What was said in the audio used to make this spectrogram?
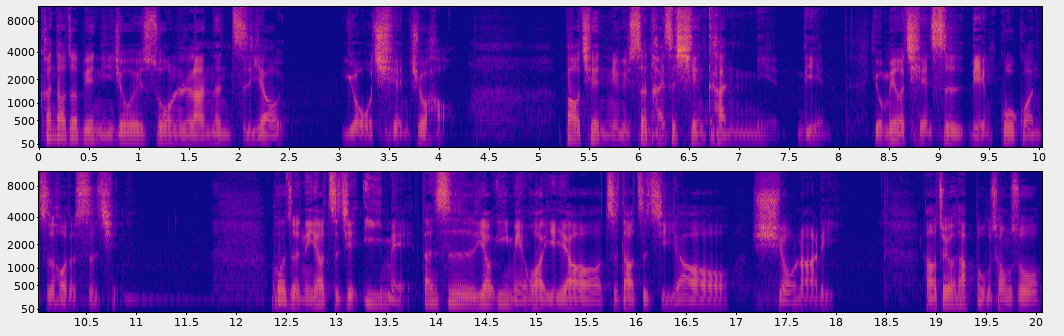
看到这边，你就会说，男人只要有钱就好。抱歉，女生还是先看脸，脸有没有钱是脸过关之后的事情。或者你要直接医美，但是要医美的话，也要知道自己要修哪里。然后最后他补充说：“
